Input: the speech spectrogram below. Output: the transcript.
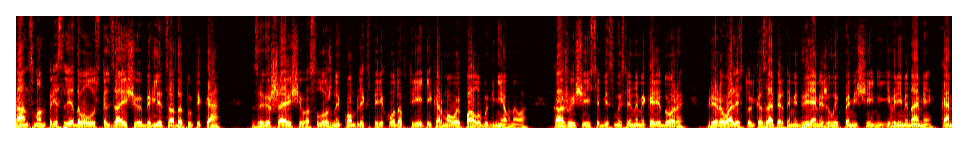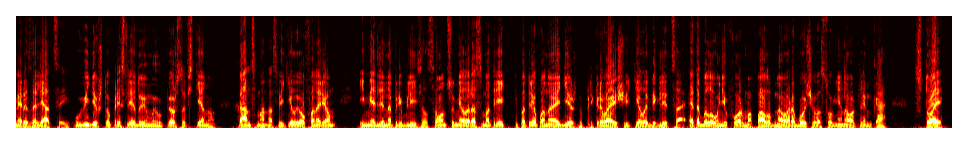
Хансман преследовал ускользающего беглеца до тупика, завершающего сложный комплекс переходов третьей кормовой палубы Гневного. Кажущиеся бессмысленными коридоры прерывались только запертыми дверями жилых помещений и временами камер изоляции. Увидев, что преследуемый уперся в стену, Хансман осветил его фонарем и медленно приблизился. Он сумел рассмотреть и потрепанную одежду, прикрывающую тело беглеца. Это была униформа палубного рабочего с огненного клинка. «Стой!» —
